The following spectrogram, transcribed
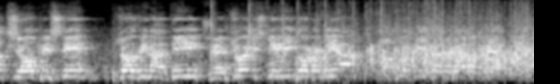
αξιόπιστη, πιο δυνατή, με πιο ισχυρή οικονομία από ό,τι ήταν πριν από τρία χρόνια.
